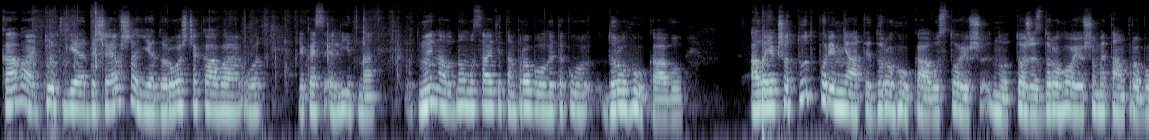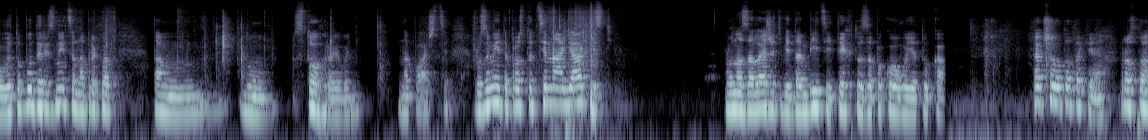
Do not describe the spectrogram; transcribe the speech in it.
кава тут є дешевша, є дорожча кава, от якась елітна. Ми на одному сайті там пробували таку дорогу каву. Але якщо тут порівняти дорогу каву з тою, ну, теж з дорогою, що ми там пробували, то буде різниця, наприклад, там ну, 100 гривень на пачці. Розумієте, просто ціна, якість, воно залежить від амбіцій тих, хто запаковує ту каву. Так що ото таке. Просто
